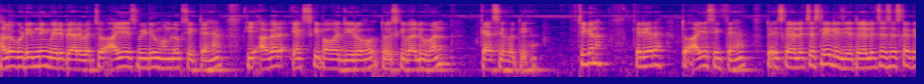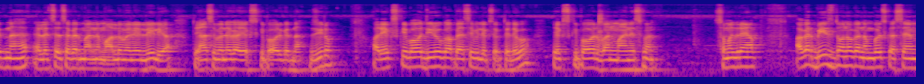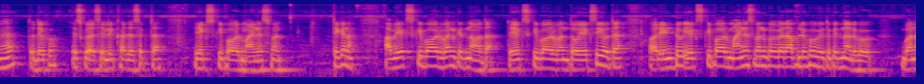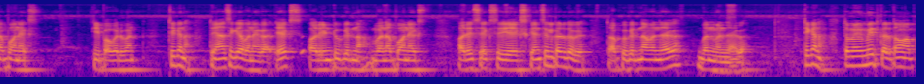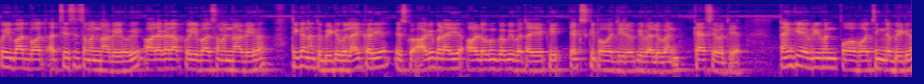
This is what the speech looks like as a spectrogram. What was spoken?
Hello good evening मेरे प्यारे बच्चों। आइए इस वीडियो में हम लोग सीखते हैं कि अगर x की पावर ज़ीरो हो तो इसकी वैल्यू वन कैसे होती है। ठीक है ना? क्लियर है? तो आइए सीखते हैं। तो इसका एलएचएस ले लीजिए। तो एलएचएस इसका कितना है? एलएचएस अगर मैंने, मान लो मैंने ले लिया तो यहाँ से बनेगा एक्स की पावर कितना? ज़ीरो और एक्स की पावर ज़ीरो को आप ऐसे भी लिख सकते हैं। देखो एक्स की पावर वन माइनस वन समझ रहे हैं आप? अगर बीस दोनों का नंबर्स का सेम है तो देखो, इसको ऐसे लिखा जा सकता है एक्स की पावर माइनस वन ठीक है ना? अब एक्स की पावर वन कितना होता? है तो एक्स की पावर वन तो एक्स ही होता है, और इंटू एक्स की पावर माइनस वन को अगर आप लिखोगे तो कितना लिखोगे? वन अपॉन एक्स की पावर वन ठीक है ना? तो यहाँ से क्या बनेगा? एक्स और इंटू कितना? वन अपॉन एक्स और इस एक्स से ये एक्स कैंसिल कर दोगे तो आपको कितना बन जाएगा? वन बन जाएगा। ठीक है ना? तो मैं उम्मीद करता हूँ आपको ये बात बहुत अच्छे से समझ में आ गई होगी और अगर आपको ये बात समझ में आ गई है, ठीक है ना? तो वीडियो को लाइक करिए, इसको आगे बढ़ाइए और लोगों को भी बताइए कि एक्स की पावर ज़ीरो की वैल्यू वन कैसे होती है। Thank you everyone for watching the video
